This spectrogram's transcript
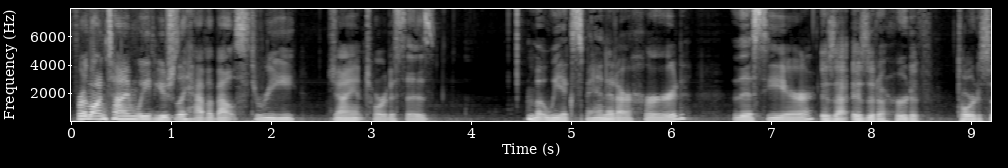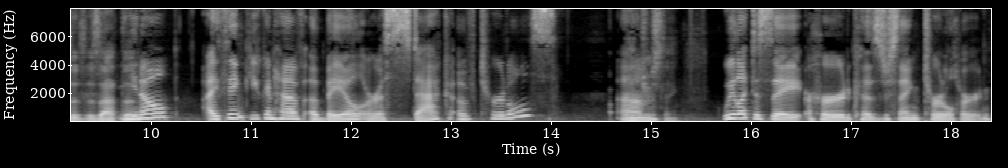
for a long time, we'd usually have about three giant tortoises, but we expanded our herd this year. Is that is it a herd of tortoises? Is that the You know, I think you can have a bale or a stack of turtles. interesting? We like to say herd because just saying turtle herd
